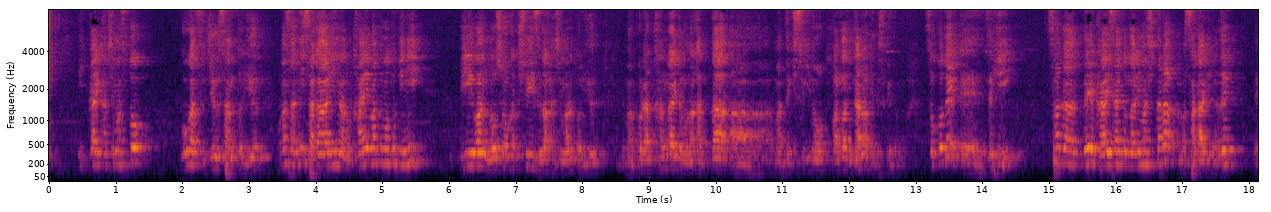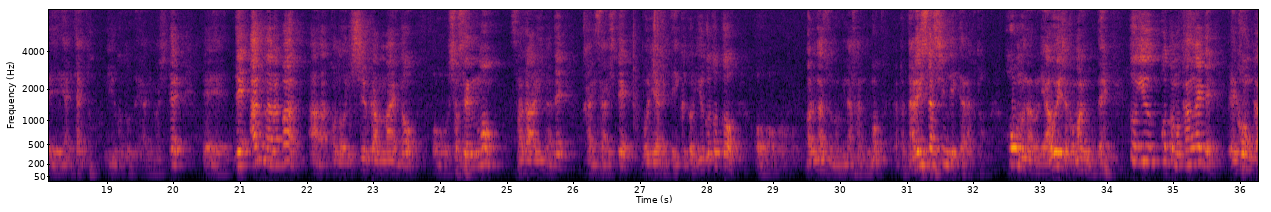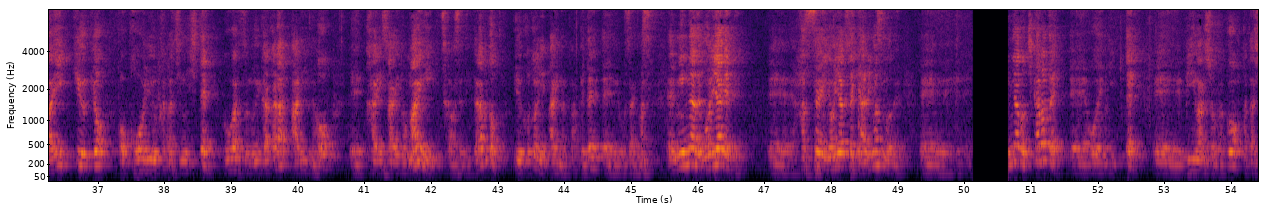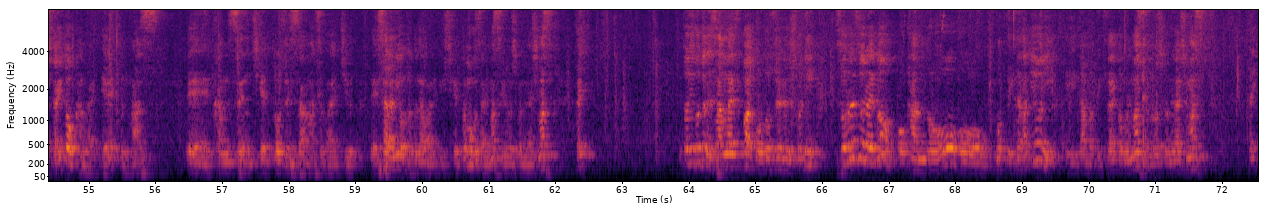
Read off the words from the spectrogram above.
1回勝ちますと5月13というまさに佐賀アリーナの開幕の時に B1 の昇格シリーズが始まるという、まあ、これは考えてもなかったあ、まあ、出来すぎのパターンになるわけですけれどもそこで、えーぜひ佐賀で開催となりましたら、まあ、佐賀アリーナで、えーやりたいということでありまして、えーであるならばあこの1週間前の初戦も佐賀アリーナで開催して盛り上げていくということとおバルナズの皆さんにもやっぱ慣れ親しんでいただくとホームなのにアウェーじゃ困るのでということも考えて今回急遽こういう形にして5月6日からアリーナを開催の前に使わせていただくということに相なったわけでございます。みんなで盛り上げて8400席ありますのでえみんなの力で、応援に行って、B1 昇格を果たしたいと考えております、えー観戦チケット絶賛発売中、えーさらにお得な割引チケットもございます。よろしくお願いします、はい、ということでサンライズパークを訪れる人にそれぞれの感動を持っていただくように頑張っていきたいと思います。よろしくお願いします、はい、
